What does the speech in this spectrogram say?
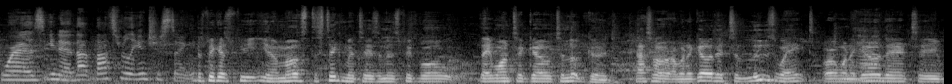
Whereas you know that that's really interesting. It's because you know most the stigmatism is people they want to go to look good. That's why I want to go there to lose weight, or I want to yeah. go there to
